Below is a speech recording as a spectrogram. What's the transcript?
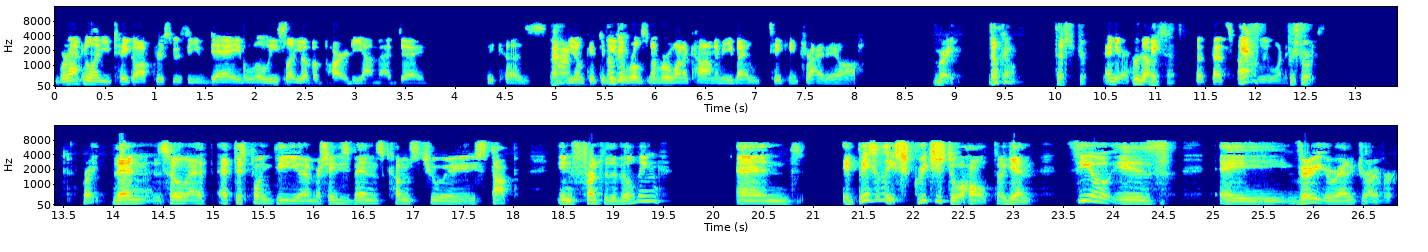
we're not going to let you take off Christmas Eve day, but we'll at least let you have a party on that day because Ah, you don't get to be okay. the world's number one economy by taking Friday off. Right. Okay. So- That's true. Anyway, who knows? Makes sense. But that's Yeah, one of for the sure. Right. Then, so at, at this point, the uh, Mercedes Benz comes to a stop in front of the building and it basically screeches to a halt. Again, Theo is a very erratic driver.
